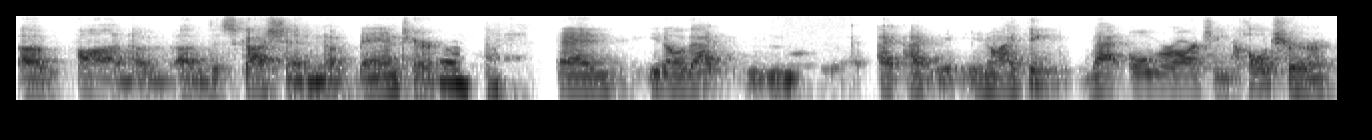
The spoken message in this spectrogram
of fun, of, of discussion, of banter. Sure. And, you know, that, I, I, you know, I think that overarching culture,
